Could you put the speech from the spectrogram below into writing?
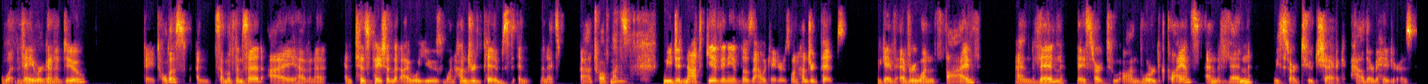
what they were going to do. They told us, and some of them said, I have an anticipation that I will use 100 PIBs in the next uh, 12 months. We did not give any of those allocators 100 PIBs. We gave everyone five and then they start to onboard clients. And then we start to check how their behavior is.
